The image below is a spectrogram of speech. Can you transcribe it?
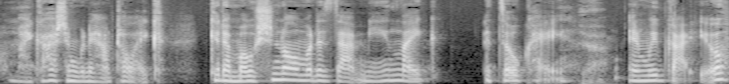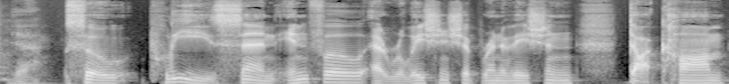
oh my gosh, I'm going to have to like get emotional. What does that mean? Like, it's okay. Yeah. And we've got you. Yeah. So please send info at relationshiprenovation.com.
